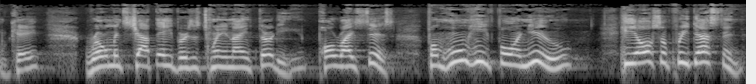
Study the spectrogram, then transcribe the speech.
Okay? Romans chapter 8, verses 29 30. Paul writes this From whom he foreknew, he also predestined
